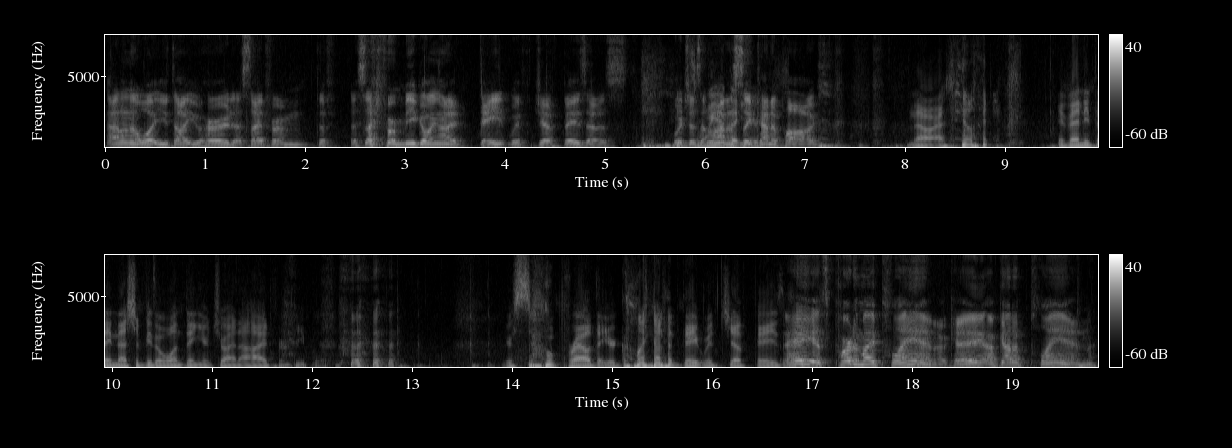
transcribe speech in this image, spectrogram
I don't know what you thought you heard aside from the aside from me going on a date with Jeff Bezos, which is honestly kind of pog. No, I feel like if anything, that should be the one thing you're trying to hide from people. You're so proud that you're going on a date with Jeff Bezos. Hey, it's part of my plan, okay? I've got a plan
